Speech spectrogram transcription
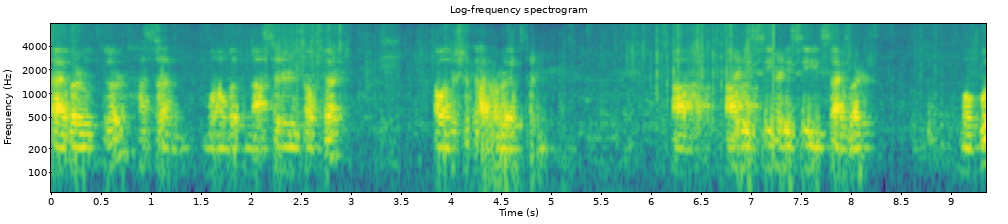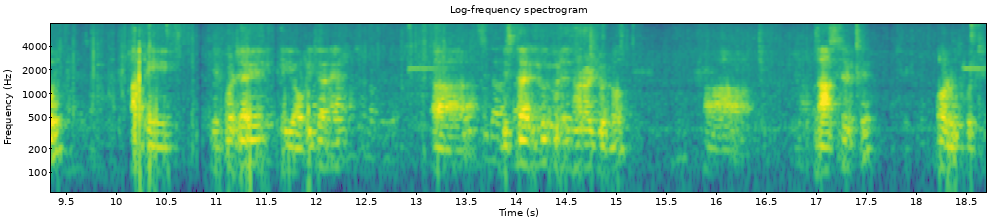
সাইবার উত্তর, হাসান মোহাম্মদ নাসির হেলিকপ্টার আমাদের সাথে আরও রয়েছেন আরডিসি এডিসি সাইবার মকবুল। আমি এ পর্যায়ে এই অভিযানের বিস্তারিত তুলে ধরার জন্য নাসিরকে অনুরোধ করছি।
